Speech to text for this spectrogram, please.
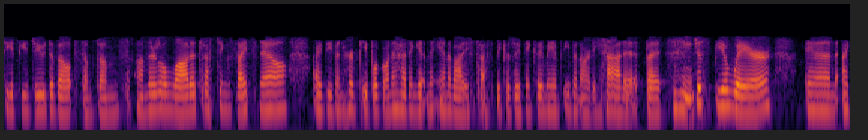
see if you do develop symptoms. Um, there's a lot of testing sites now. I've even heard people going ahead and getting the antibodies test because they think they may have even already had it. But mm-hmm. just be aware. And I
